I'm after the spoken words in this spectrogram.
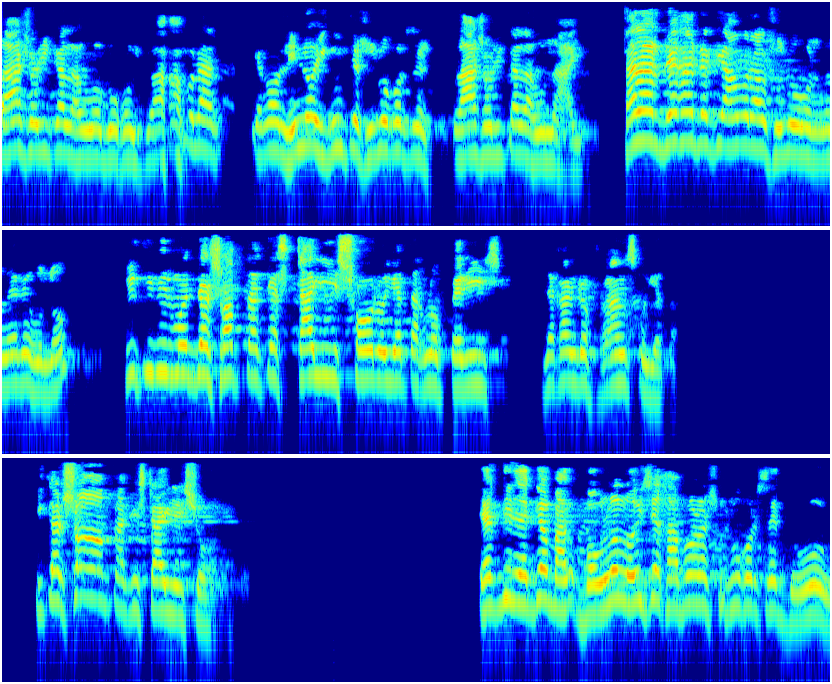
লা শরীকা লাহু। আপনার এখন হিন্ন শুরু করছে, লা শরীকা লাহু নাই। তারার দেখা দেখি আমরাও শুরু করব রে হলো। পৃথিবীর মধ্যে সব তাকে স্টাইলিশ শহর হইয়া থাকল প্যারিস যেখানটা ফ্রান্স হইয়া থাকল ইকার সব তাকে স্টাইলিশ শহর। একদিন একে বৌল লইছে খাবার শুরু করছে দৌড়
